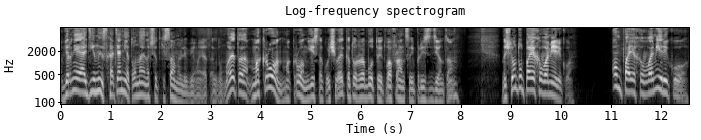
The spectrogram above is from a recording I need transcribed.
вернее, один из, хотя нет, он, наверное, все-таки самый любимый, я так думаю, это Макрон. Макрон, есть такой человек, который работает во Франции президентом. Значит, он тут поехал в Америку. Он поехал в Америку.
